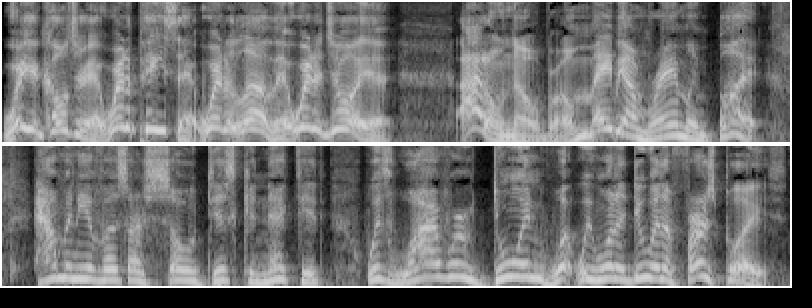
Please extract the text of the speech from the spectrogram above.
Where your culture at? Where the peace at? Where the love at? Where the joy at? I don't know, bro. Maybe I'm rambling, but how many of us are so disconnected with why we're doing what we want to do in the first place?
